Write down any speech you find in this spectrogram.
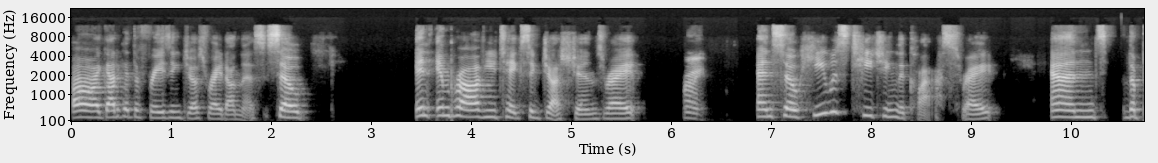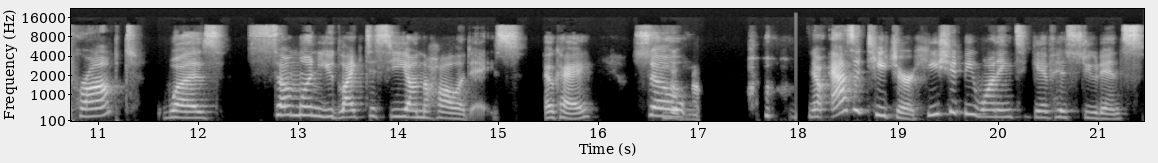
Oh, I got to get the phrasing just right on this. So in improv, you take suggestions, right? Right. And so he was teaching the class, right? And the prompt was someone you'd like to see on the holidays. Okay. So Oh, now, as a teacher, he should be wanting to give his students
